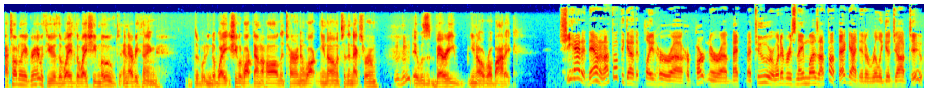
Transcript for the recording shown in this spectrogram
I totally agree with you. The way the way she moved and everything, the, the way she would walk down the hall and turn and walk, you know, into the next room. hmm It was very, you know, robotic. She had it down, and I thought the guy that played her uh, her partner, uh, Bat- Batou or whatever his name was, I thought that guy did a really good job too.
